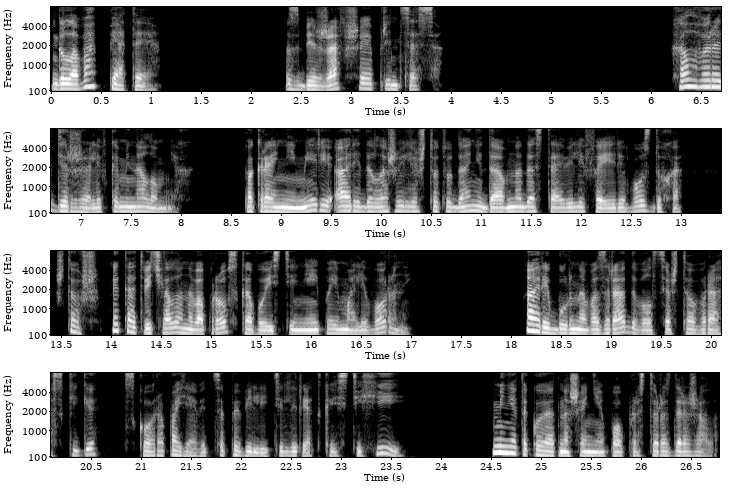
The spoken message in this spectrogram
Глава пятая. Сбежавшая принцесса. Халвара держали в каменоломнях. По крайней мере, Ари доложили, что туда недавно доставили Фейри воздуха. Что ж, это отвечало на вопрос, кого из теней поймали вороны. Ари бурно возрадовался, что в Раскиге скоро появится повелитель редкой стихии. Меня такое отношение попросту раздражало.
